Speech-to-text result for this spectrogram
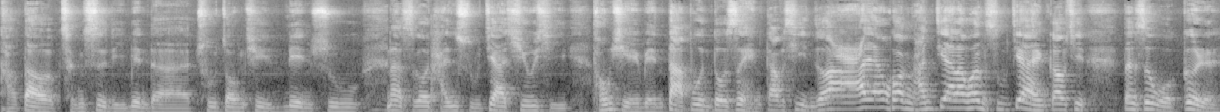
考到城市里面的初中去念书。那时候寒暑假休息，同学们大部分都是很高兴，说啊要放寒假了，放暑假很高兴。但是我个人。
